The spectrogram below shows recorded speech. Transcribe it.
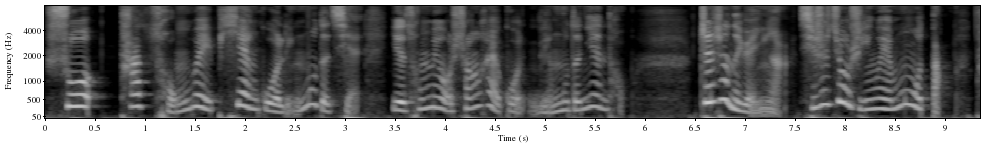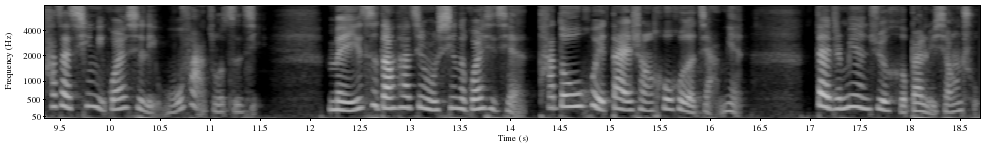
说他从未骗过铃木的钱，也从没有伤害过铃木的念头。真正的原因啊，其实就是因为木岛他在亲密关系里无法做自己。每一次当他进入新的关系前，他都会戴上厚厚的假面，戴着面具和伴侣相处。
